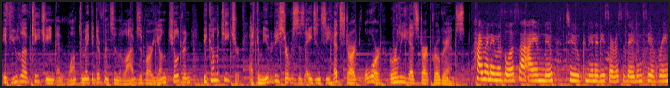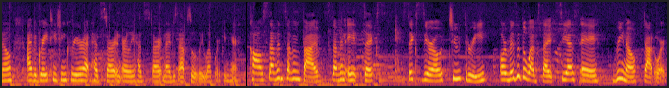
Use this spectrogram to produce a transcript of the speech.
If you love teaching and want to make a difference in the lives of our young children, become a teacher at Community Services Agency Head Start or Early Head Start programs. Hi, my name is Alyssa. I am new to Community Services Agency of Reno. I have a great teaching career at Head Start and Early Head Start, and I just absolutely love working here. Call 775 786 6023 or visit the website csareno.org.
